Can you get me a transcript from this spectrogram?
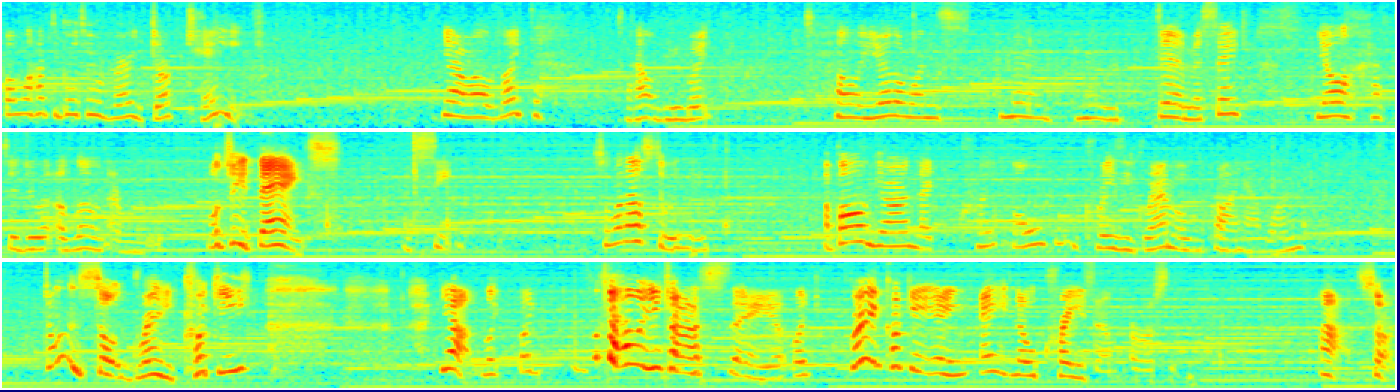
But we'll have to go through a very dark cave. Yeah, well, I'd like to, to help you, but tell you're the ones who did a mistake. You'll have to do it alone, I Well, gee, thanks. I see. So what else do we need? A ball of yarn that cra old crazy grandma would probably have one. Don't insult Granny Cookie! yeah, like, like, what the hell are you trying to say? Like, Granny Cookie ain't, ain't no crazy person. Ah, sorry.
